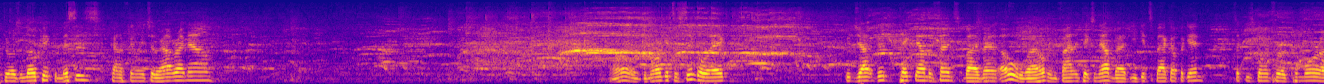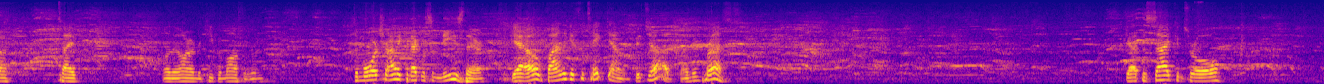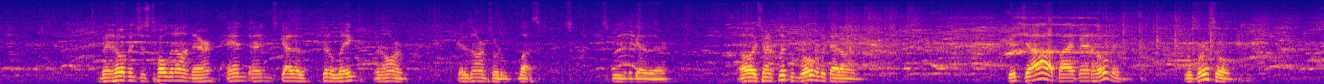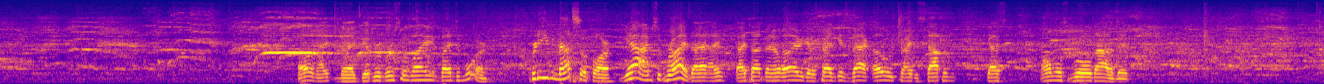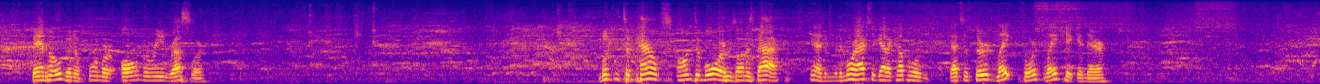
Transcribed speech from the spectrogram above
Throws a low kick and misses. Kind of feeling each other out right now. Oh, Demore gets a single leg. Good job, good takedown defense by Van. Oh, I hope he finally takes him down, but he gets back up again. It's like he's going for a Kimura type on the arm to keep him off of him. Demore trying to connect with some knees there. Yeah, oh, finally gets the takedown. Good job. I'm impressed. Got the side control. Van Hoven's just holding on there, and and got a bit of leg or an arm. Got his arm sort of lost, squeezing together there. Oh, he's trying to flip him, rolling with that arm. Good job by Van Hoven. Reversal. Oh, nice, uh, good reversal by by Demore. Pretty even match so far. Yeah, I'm surprised. I I, I thought Van Oh, there he goes. Tried to get his back. Oh, tried to stop him. Guys, almost rolled out of it. Van Hoven, a former All-Marine wrestler. Looking to pounce on Demore, who's on his back. Yeah, Demore actually got a couple. That's the third leg, fourth leg kick in there.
